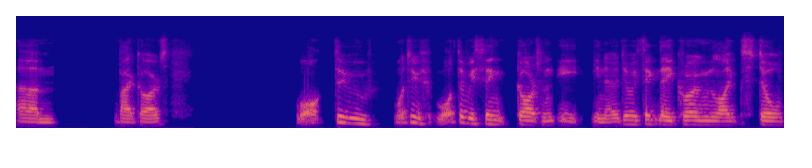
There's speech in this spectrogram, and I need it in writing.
um, about guards. What do what do what do we think guardsmen eat? You know, do we think they grow like still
